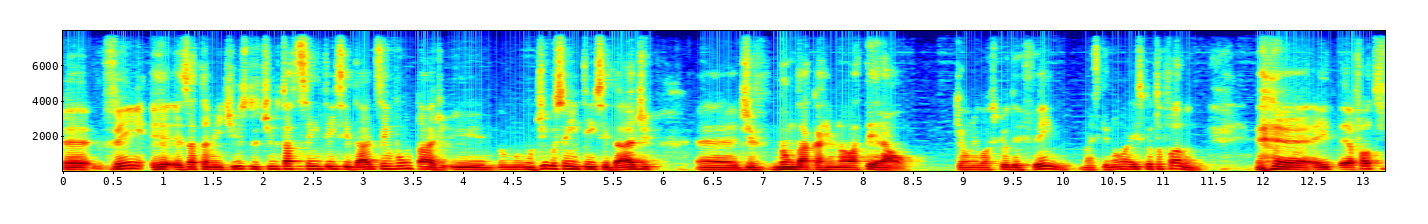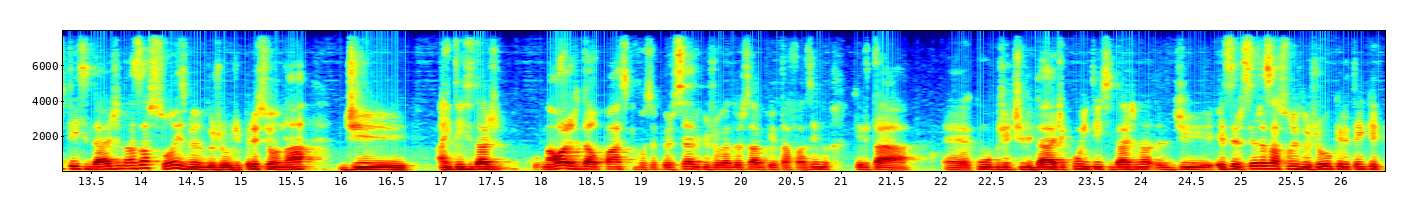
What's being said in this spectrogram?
é, vem exatamente isso do time estar tá sem intensidade, sem vontade. E não digo sem intensidade é, de não dar carrinho na lateral, que é um negócio que eu defendo, mas que não é isso que eu estou falando. É, é, a falta de intensidade nas ações mesmo do jogo, de pressionar, de a intensidade na hora de dar o passe que você percebe que o jogador sabe o que ele está fazendo, que ele está é, com objetividade, com intensidade na, de exercer as ações do jogo que ele tem que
